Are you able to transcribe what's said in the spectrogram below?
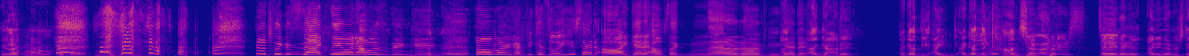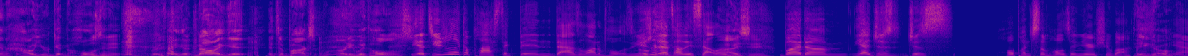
you're like, mm, okay. That's exactly what I was thinking. Oh my god! Because the way you said, "Oh, I get it," I was like, mm, "I don't know if you I, get it." I got it. I got the I, I got You- the concept. You but understood I didn't. Under, I didn't understand how you were getting the holes in it. But I go, now I get it's a box already with holes. Yeah, it's usually like a plastic bin that has a lot of holes. Usually Okay. that's how they sell them. I see. but um, yeah, just just hole punch some holes in your shoebox. There you go. Yeah.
